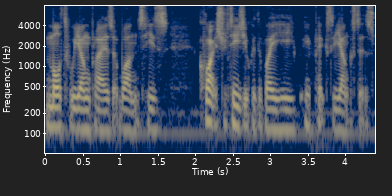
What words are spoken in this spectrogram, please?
multiple young players at once. He's quite strategic with the way he, he picks the youngsters.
